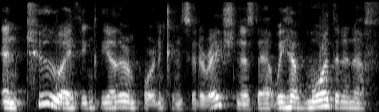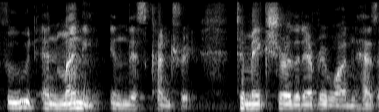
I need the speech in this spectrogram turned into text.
And two, I think the other important consideration is that we have more than enough food and money in this country to make sure that everyone has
